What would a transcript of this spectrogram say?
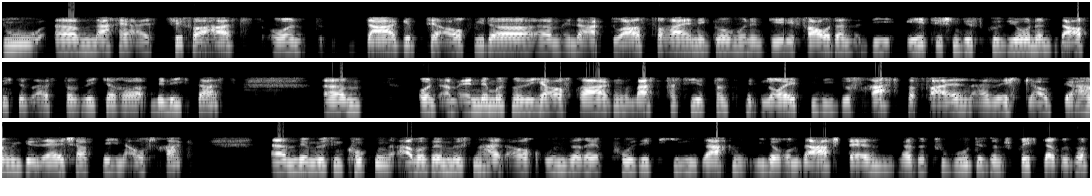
du ähm, nachher als Ziffer hast. Und da gibt's ja auch wieder ähm, in der Aktuarsvereinigung und im GDV dann die ethischen Diskussionen, darf ich das als Versicherer, will ich das? Ähm, und am Ende muss man sich ja auch fragen, was passiert sonst mit Leuten, die durchs Raster fallen? Also ich glaube, wir haben einen gesellschaftlichen Auftrag. Ähm, wir müssen gucken, aber wir müssen halt auch unsere positiven Sachen wiederum darstellen. Also tu Gutes und sprich darüber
